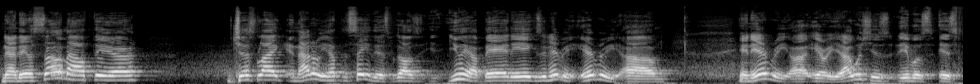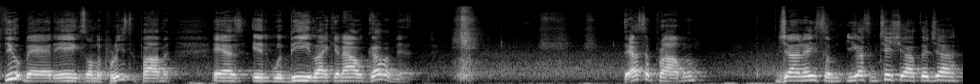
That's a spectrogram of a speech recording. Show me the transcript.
Now, there's some out there just like, and I don't even have to say this because you have bad eggs in every every um, in every uh, area. I wish it was as few bad eggs on the police department as it would be like in our government. That's a problem. John, need some. You got some tissue out there, John?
